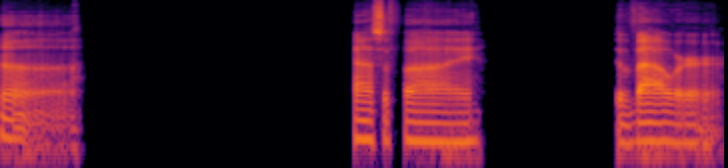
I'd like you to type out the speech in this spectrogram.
Uh pacify devour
